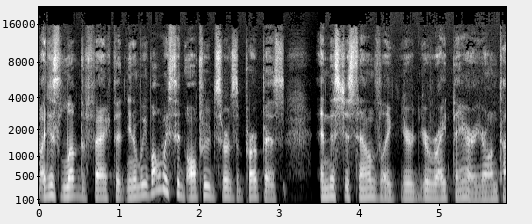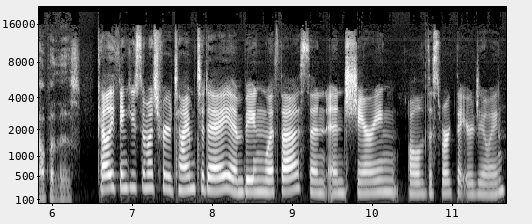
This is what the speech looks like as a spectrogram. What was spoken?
I just love the fact that you know we've always said all food serves a purpose, and this just sounds like you're you're right there. You're on top of this. Kelly, thank you so much for your time today and being with us and, and sharing all of this work that you're doing.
